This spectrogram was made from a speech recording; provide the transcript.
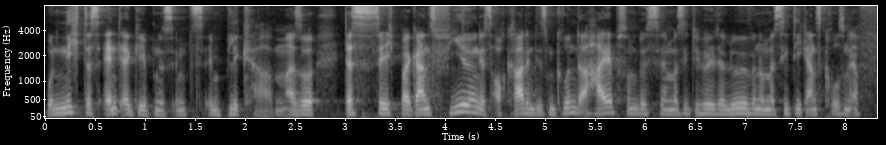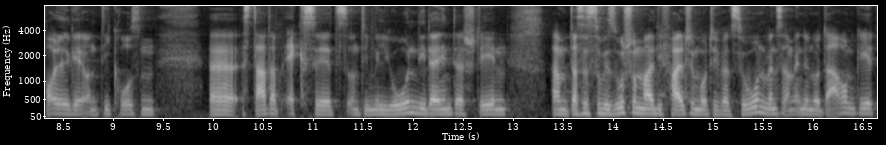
und nicht das Endergebnis im, im, Blick haben. Also das sehe ich bei ganz vielen, jetzt auch gerade in diesem Gründerhype so ein bisschen. Man sieht die Höhe der Löwen und man sieht die ganz großen Erfolge und die großen äh, Startup-Exits und die Millionen, die dahinter stehen. Ähm, das ist sowieso schon mal die falsche Motivation, wenn es am Ende nur darum geht.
